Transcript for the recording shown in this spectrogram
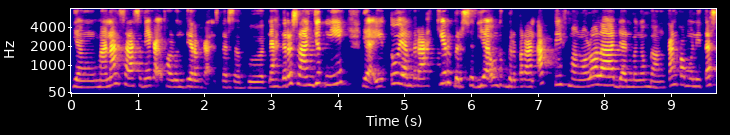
yang mana salah satunya kayak volunteer kak tersebut. Nah terus lanjut nih yaitu yang terakhir bersedia untuk berperan aktif mengelola dan mengembangkan komunitas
